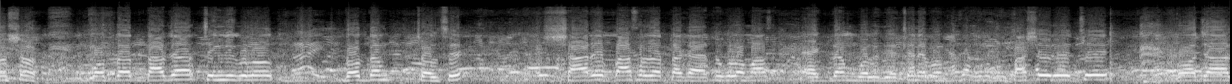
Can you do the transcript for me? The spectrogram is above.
দর্শক, পদ্মার তাজা চিংড়িগুলো দরদাম চলছে। সাড়ে পাঁচ হাজার টাকা। এতগুলো মাছ একদম বলে দিয়েছেন এবং পাশে রয়েছে গজার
